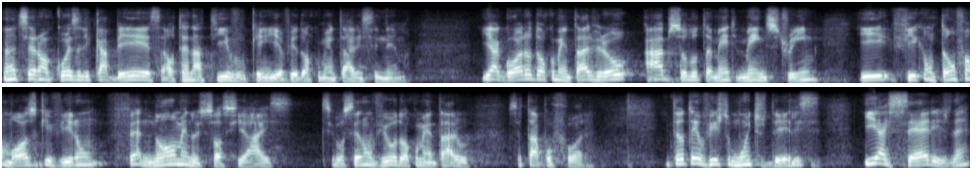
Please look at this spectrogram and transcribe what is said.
Antes era uma coisa de cabeça, alternativo, quem ia ver documentário em cinema. E agora o documentário virou absolutamente mainstream e ficam tão famosos que viram fenômenos sociais. Se você não viu o documentário, você está por fora. Então eu tenho visto muitos deles e as séries, né?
